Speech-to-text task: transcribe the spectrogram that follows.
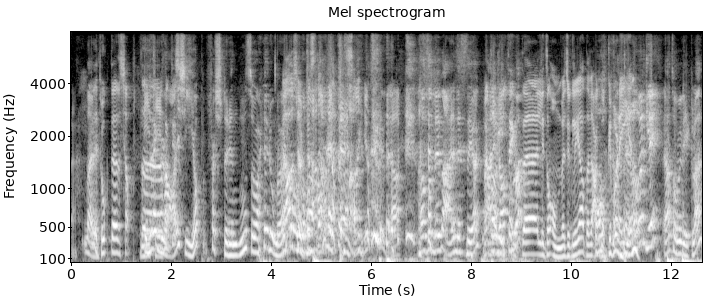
eh, Vi tok det kjapt. Du er eh, glad i skihopp. Første runden så var det Romøl. Ja, ja. Altså, hvem er det neste gang? Men kanskje han tenkte litt sånn omvendt psykologi. At han går ikke for det igjen. Ja, Tommy Wirkola?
